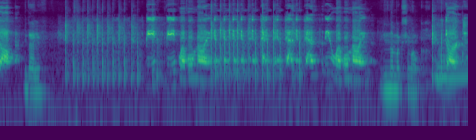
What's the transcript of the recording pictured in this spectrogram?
Start. Далі. Speed, speed level 9. Intensity level 9. На максималках. Start.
